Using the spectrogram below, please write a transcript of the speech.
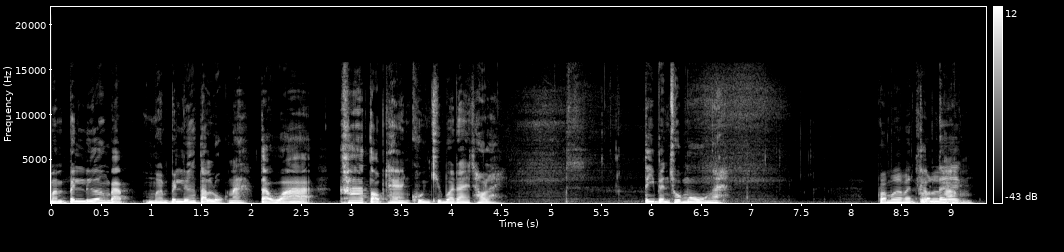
มันเป็นเรื่องแบบเหมือนเป็นเรื่องตลกนะ แต่ว่าค่าตอบแทนคุณคิดว่าได้เท่าไหร่ ตีเป็นชั่วโมงอะประเมินเป็นตัวเลขถาม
